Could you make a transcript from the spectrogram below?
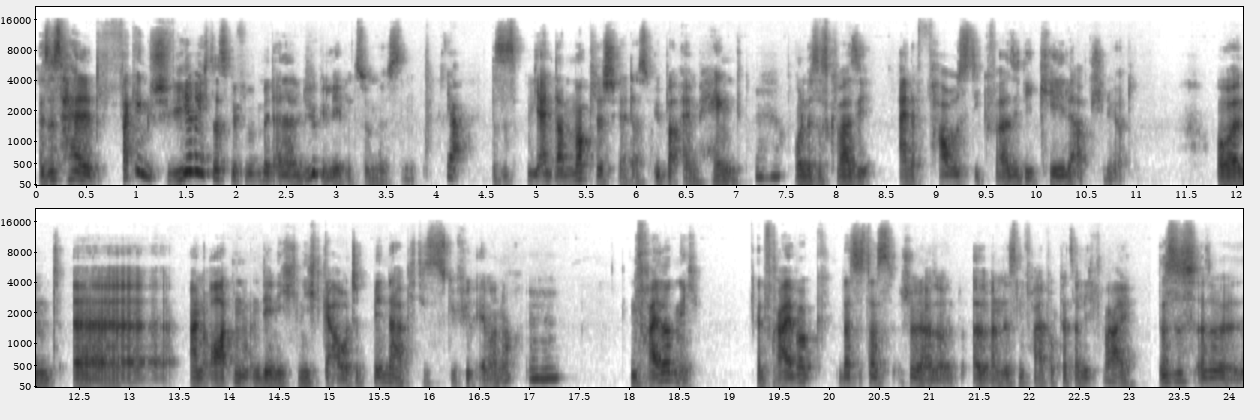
es ist halt fucking schwierig, das Gefühl, mit einer Lüge leben zu müssen. Ja. Das ist wie ein Damoklesschwert, das über einem hängt. Mhm. Und es ist quasi eine Faust, die quasi die Kehle abschnürt. Und äh, an Orten, in denen ich nicht geoutet bin, da habe ich dieses Gefühl immer noch. Mhm. In Freiburg nicht. In Freiburg, das ist das Schöne. Also, also man ist in Freiburg tatsächlich frei. Das ist, also,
